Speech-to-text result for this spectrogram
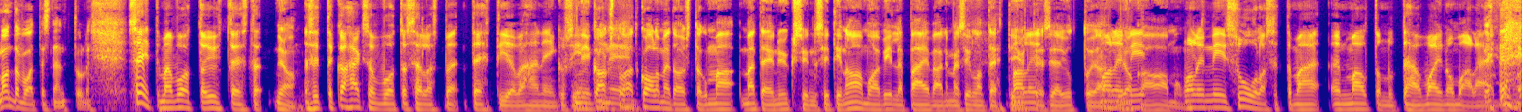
monta vuotta sitä nyt tuli. Seitsemän vuotta yhteistä. Joo. Sitten kahdeksan vuotta sellaista me tehtiin jo vähän niin kuin siinä. Niin 2013, kun mä, mä tein yksin Sitin aamua Ville päivää, niin me silloin tehtiin Mä olin- yhteisiä juttuja mä olin joka niin, aamu. Mä olin niin suulas, että mä en malttanut tehdä vain omaa lähetystä.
